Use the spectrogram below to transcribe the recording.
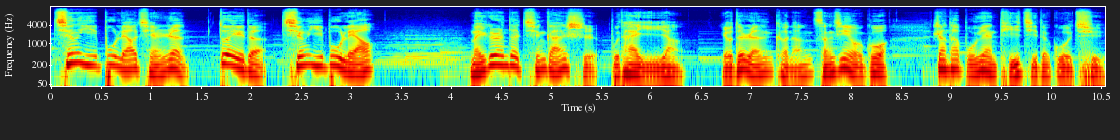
轻易不聊前任，对的，轻易不聊。每个人的情感史不太一样，有的人可能曾经有过让他不愿提及的过去，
